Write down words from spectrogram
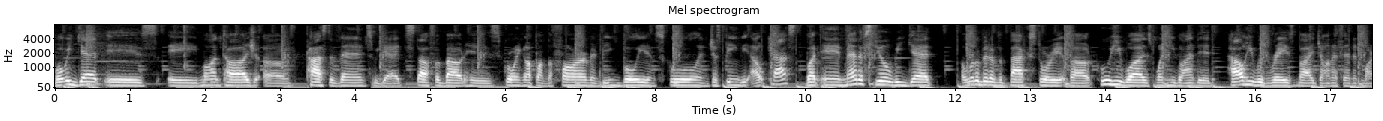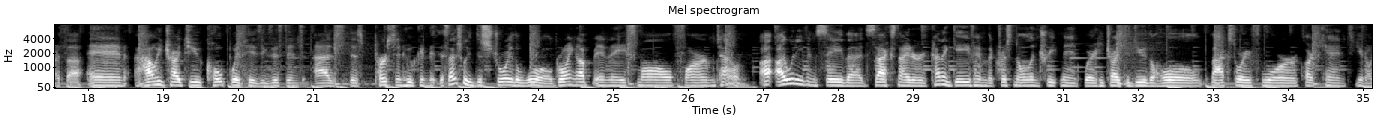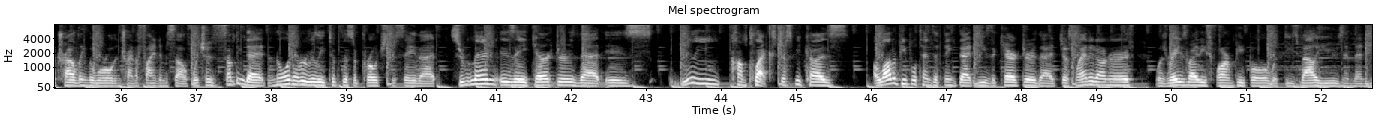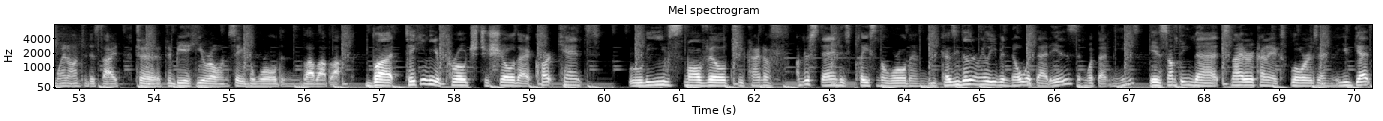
what we get is a montage of past events. We get stuff about his growing up on the farm and being bullied in school and just being the outcast. But in Man of Steel, we get a little bit of a backstory about who he was when he landed, how he was raised by Jonathan and Martha, and how he tried to cope with his existence as this person who can essentially destroy the world growing up in a small farm town. I, I would even say that Zack Snyder kind of gave him the Chris Nolan treatment where he tried to do the whole backstory for Clark Kent, you know, traveling the world and trying to find himself, which is something that no one ever really took this approach to say that Superman is a character that is really complex just because a lot of people tend to think that he's a character that just landed on Earth, was raised by these farm people with these values and then went on to decide to, to be a hero and save the world and blah blah blah. But taking the approach to show that Clark Kent leaves Smallville to kind of understand his place in the world and because he doesn't really even know what that is and what that means is something that Snyder kind of explores and you get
